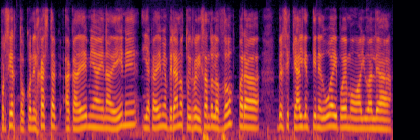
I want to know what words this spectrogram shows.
Por cierto, con el hashtag Academia en ADN y Academia en Verano estoy revisando los dos para ver si es que alguien tiene duda y podemos ayudarle a,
